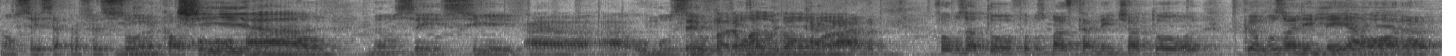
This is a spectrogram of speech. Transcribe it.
Não sei se a professora calculou Mentira. mal, não sei se a- a- o museu Vocês que fez alguma cagada. Fomos à toa, fomos basicamente à toa. Ficamos ali meia hora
